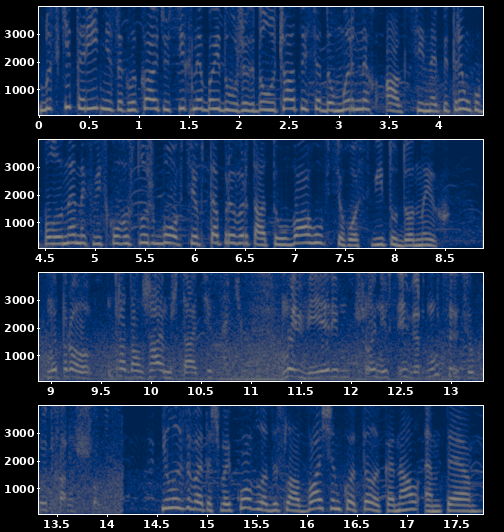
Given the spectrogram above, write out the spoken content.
Близькі та рідні закликають усіх небайдужих долучатися до мирних акцій на підтримку полонених військовослужбовців та привертати увагу всього світу до них. Мы про- продолжаем ждать их. Мы верим, что они все вернутся и все будет хорошо. Єлизавета Швайко, Владислав Ващенко, телеканал МТМ.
